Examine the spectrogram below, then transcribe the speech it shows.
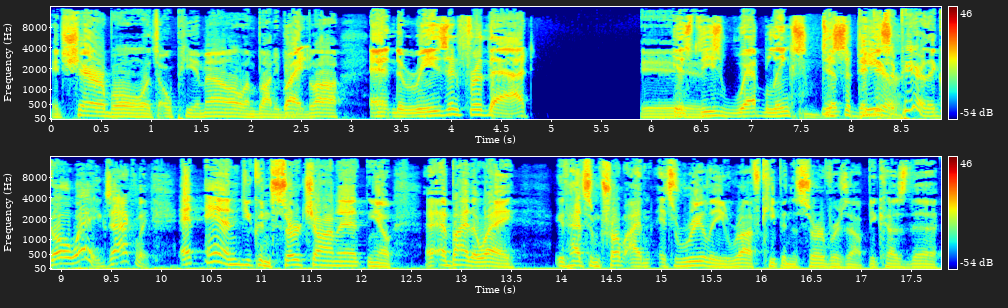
it's shareable, it's OPML, and blah blah blah. Right. blah. And the reason for that is, is these web links disappear. They disappear. They go away. Exactly. And and you can search on it. You know. And by the way, you've had some trouble. I'm, it's really rough keeping the servers up because the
